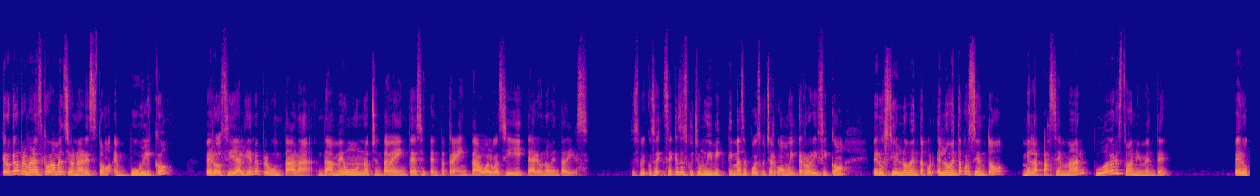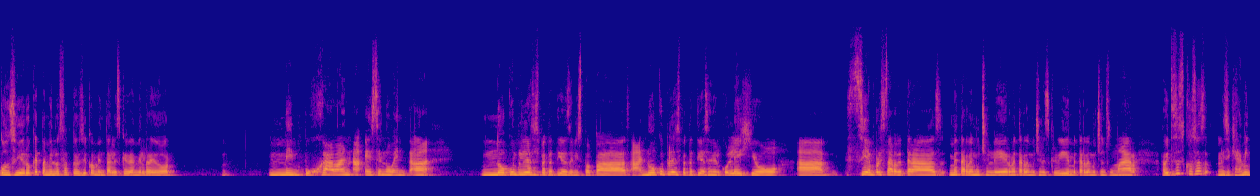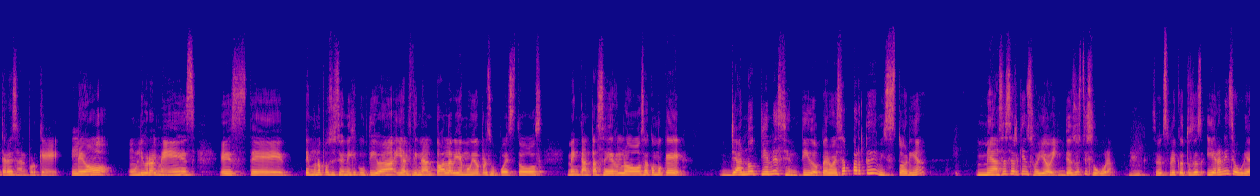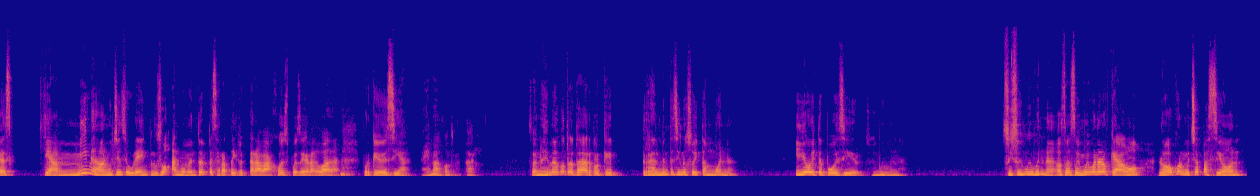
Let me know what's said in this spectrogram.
Creo que la primera vez que voy a mencionar esto en público pero si alguien me preguntara, dame un 80-20, 70-30 o algo así, te haré un 90-10. Sé, sé, que se escucha muy víctima, se puede escuchar como muy terrorífico, pero si el 90%, por, el 90 me la pasé mal, pudo haber estado en mi mente, pero considero que también los factores psicoambientales que veo a mi alrededor me empujaban a ese 90, a no cumplir las expectativas de mis papás, a no cumplir las expectativas en el colegio, a siempre estar detrás, me tardé mucho en leer, me tardé mucho en escribir, me tardé mucho en sumar. Ahorita esas cosas ni siquiera me interesan porque leo un libro al mes, este, tengo una posición ejecutiva y al final toda la vida he movido presupuestos, me encanta hacerlo, o sea, como que ya no tiene sentido, pero esa parte de mi historia me hace ser quien soy hoy, de eso estoy segura. ¿Se me explico? Entonces, y eran inseguridades que a mí me daban mucha inseguridad incluso al momento de empezar a pedir trabajo después de graduada, porque yo decía, nadie me va a contratar. O sea, nadie me va a contratar porque realmente sí no soy tan buena. Y hoy te puedo decir, soy muy buena. Sí, soy muy buena. O sea, soy muy buena en lo que hago, lo hago con mucha pasión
